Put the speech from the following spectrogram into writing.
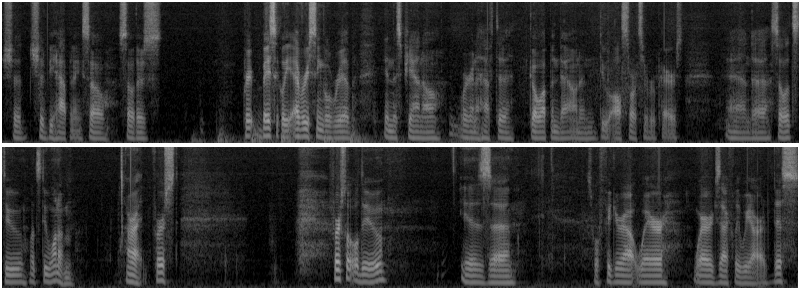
should should be happening. So so there's basically every single rib in this piano. We're going to have to go up and down and do all sorts of repairs. And uh, so let's do let's do one of them. All right, first first what we'll do is, uh, is we'll figure out where where exactly we are. This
